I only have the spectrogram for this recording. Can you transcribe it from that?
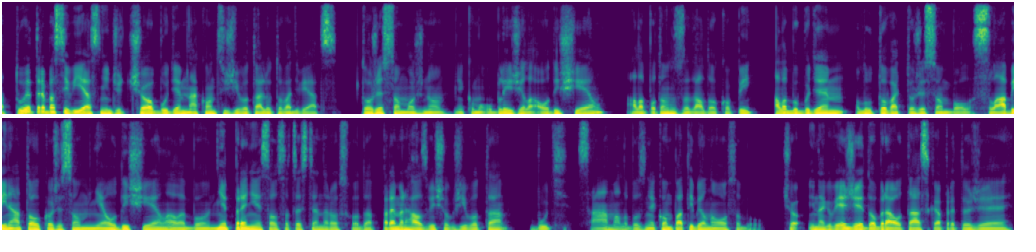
A tu je treba si vyjasniť, že čo budem na konci života ľutovať viac. To, že som možno niekomu ublížil a odišiel, ale potom som sa dal dokopy. Alebo budem lutovať to, že som bol slabý natoľko, že som neodišiel alebo nepreniesol sa cez ten rozchod a premrhal zvyšok života, buď sám alebo s nekompatibilnou osobou. Čo inak vieš, že je dobrá otázka, pretože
